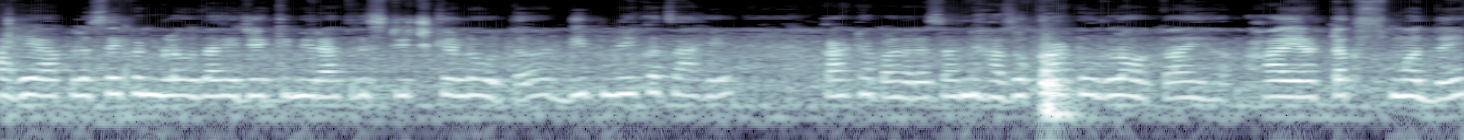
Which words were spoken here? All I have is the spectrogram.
हे आपलं सेकंड ब्लाऊज आहे जे की मी रात्री स्टिच केलं होतं. डीप नेकच आहे. काठा पदराचा आणि हा जो काठ उरला होता हा या टक्समध्ये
